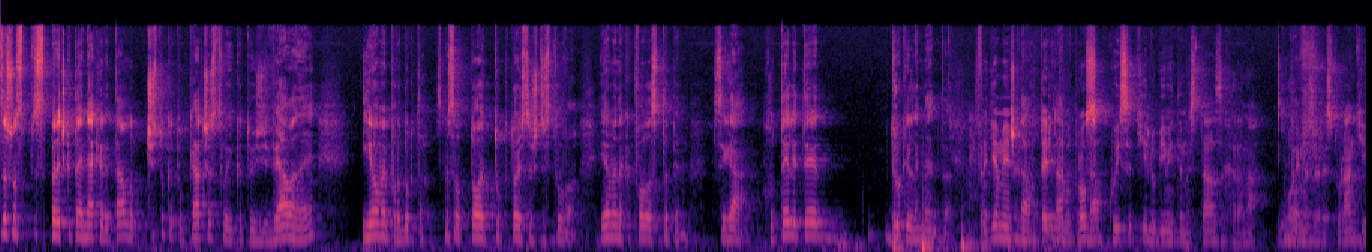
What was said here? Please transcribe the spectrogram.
всъщност спречката е някъде там, но чисто като качество и като изживяване имаме продукта. В смисъл, той е тук, той съществува. Имаме на какво да стъпим. Сега, хотелите е друг елемент. Преди да минеш да, хотелите, да, въпрос, да. кои са ти любимите места за храна? Говорим в... за ресторанти,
